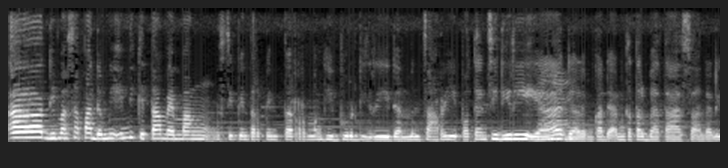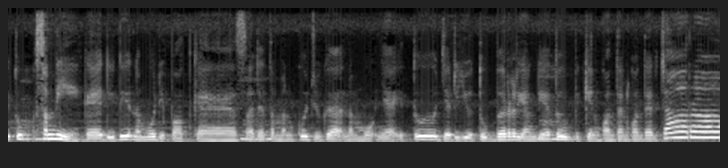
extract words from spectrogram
Eh, di masa pandemi ini kita memang mesti pinter-pinter menghibur diri dan mencari potensi diri ya dalam keadaan keterbatasan. Dan itu seni. Kayak Didi nemu di podcast ada temanku juga nemunya itu jadi youtuber yang dia tuh bikin konten-konten cara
